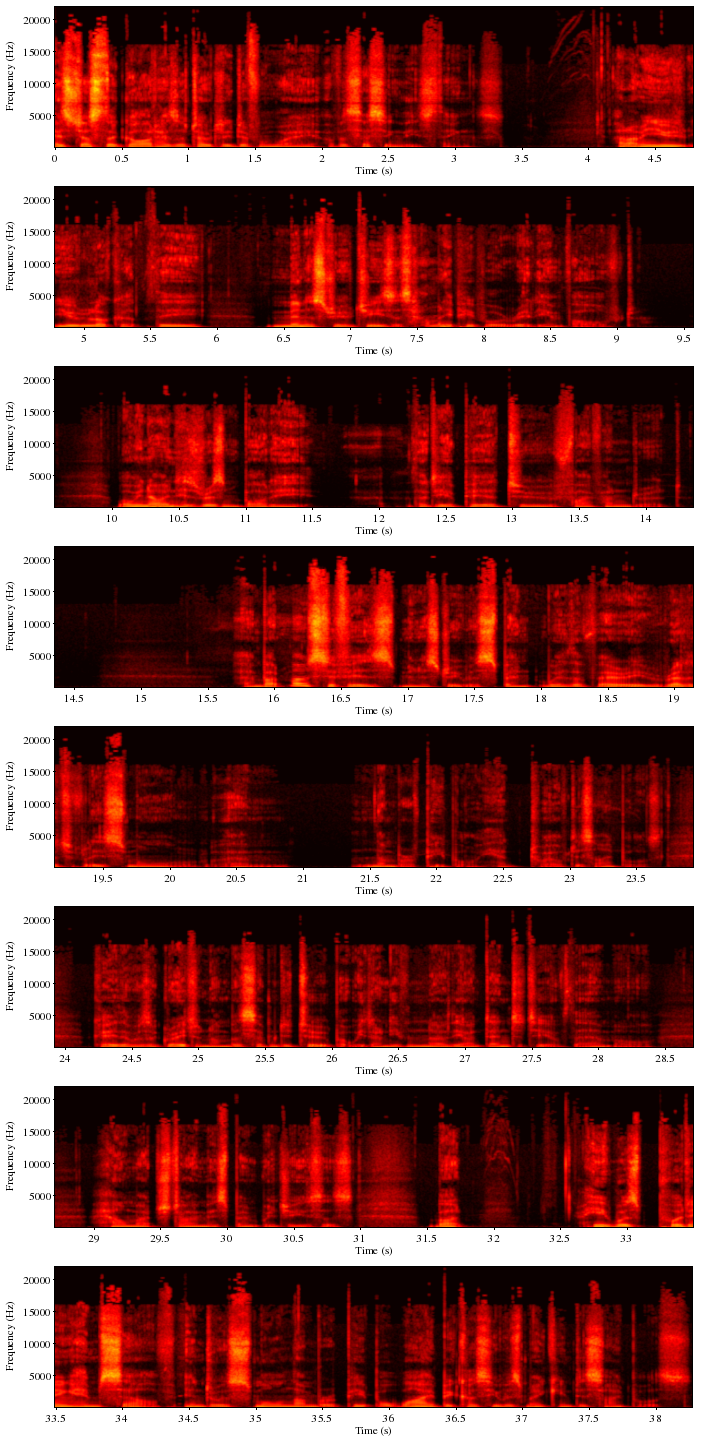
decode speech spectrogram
It's just that God has a totally different way of assessing these things. And I mean, you, you look at the ministry of Jesus, how many people were really involved? Well, we know in his risen body that he appeared to 500. But most of his ministry was spent with a very relatively small um, number of people. He had 12 disciples. Okay, there was a greater number, 72, but we don't even know the identity of them or how much time they spent with Jesus. But he was putting himself into a small number of people. Why? Because he was making disciples.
